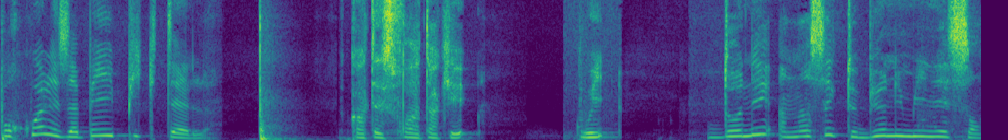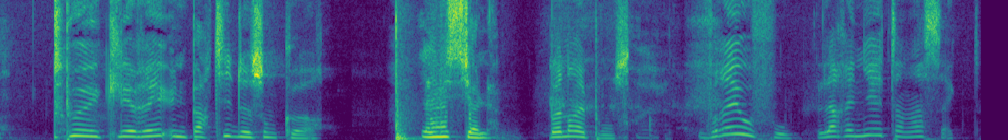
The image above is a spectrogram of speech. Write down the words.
Pourquoi les abeilles piquent-elles? Quand elles se font attaquer, Oui. Donner un insecte bioluminescent peut éclairer une partie de son corps. La luciole Bonne réponse. Vrai ou faux? L'araignée est un insecte.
